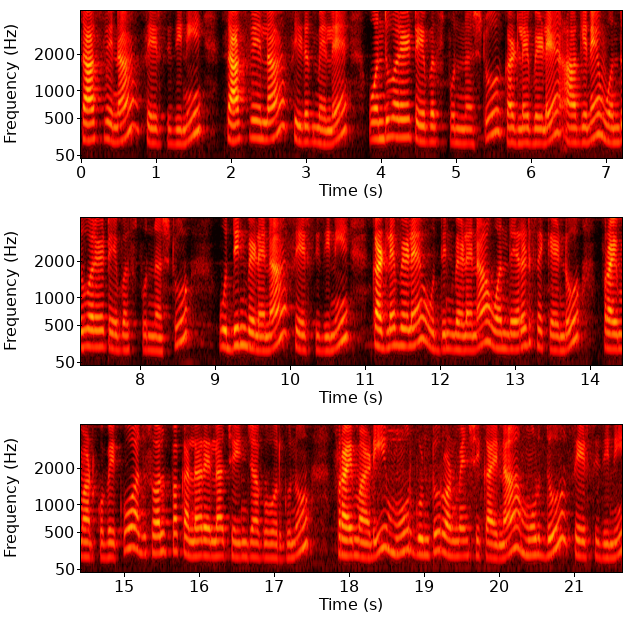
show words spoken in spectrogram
ಸಾಸಿವೆನ ಸೇರಿಸಿದ್ದೀನಿ. ಸಾಸಿವೆ ಎಲ್ಲ ಸಿಡಿದ ಮೇಲೆ ಒಂದೂವರೆ ಟೇಬಲ್ ಸ್ಪೂನ್ನಷ್ಟು ಕಡಲೆಬೇಳೆ ಹಾಗೆಯೇ ಒಂದೂವರೆ ಟೇಬಲ್ ಸ್ಪೂನ್ನಷ್ಟು ಉದ್ದಿನಬೇಳೆನ ಸೇರಿಸಿದ್ದೀನಿ. ಕಡಲೆಬೇಳೆ ಉದ್ದಿನಬೇಳೆನ ಒಂದೆರಡು ಸೆಕೆಂಡು ಫ್ರೈ ಮಾಡ್ಕೋಬೇಕು. ಅದು ಸ್ವಲ್ಪ ಕಲರ್ ಎಲ್ಲ ಚೇಂಜ್ ಆಗೋವರೆಗೂ ಫ್ರೈ ಮಾಡಿ ಮೂರು ಗುಂಟೂರು ಒಣಮೆಣ್ಸಿಕಾಯಿನ ಮುರಿದು ಸೇರಿಸಿದ್ದೀನಿ.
